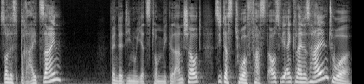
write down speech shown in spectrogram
soll es breit sein? Wenn der Dino jetzt Tom Mickel anschaut, sieht das Tor fast aus wie ein kleines Hallentor.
